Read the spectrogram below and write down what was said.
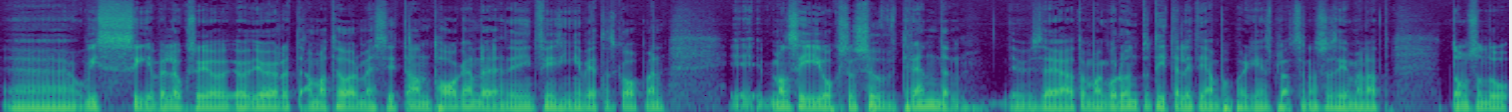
Eh, och vi ser väl också, jag, jag, gör ett amatörmässigt antagande, det finns ingen vetenskap, men eh, man ser ju också SUV-trenden. Det vill säga att om man går runt och tittar lite grann på parkeringsplatserna så ser man att de som då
